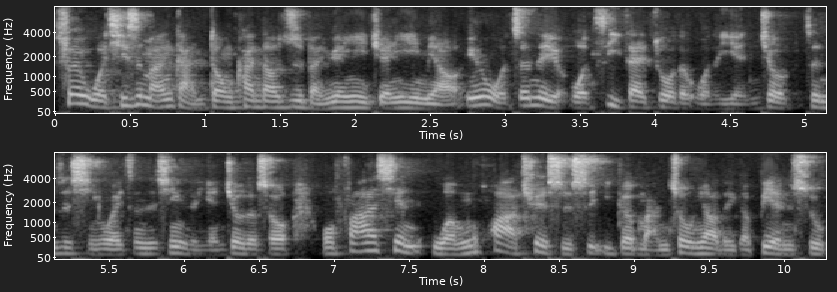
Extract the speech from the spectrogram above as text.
所以我其实蛮感动，看到日本愿意捐疫苗，因为我真的有我自己在做的我的研究，政治行为、政治心理的研究的时候，我发现文化确实是一个蛮重要的一个变数，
